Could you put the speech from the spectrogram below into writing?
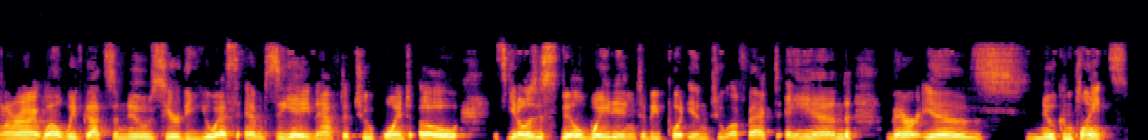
All right. Well, we've got some news here. The USMCA NAFTA 2.0 you know, is still waiting to be put into effect and there is new complaints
